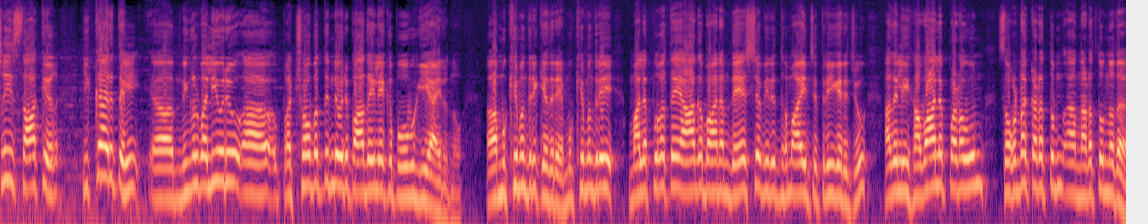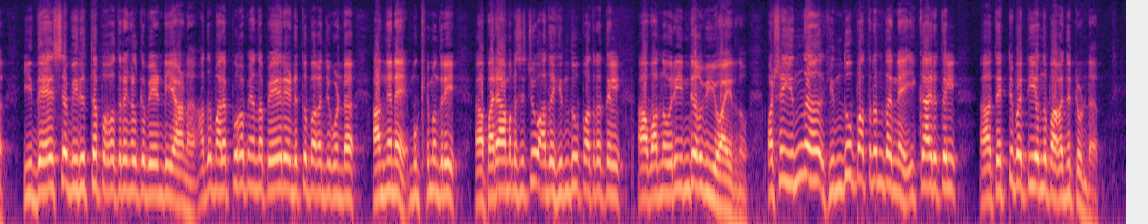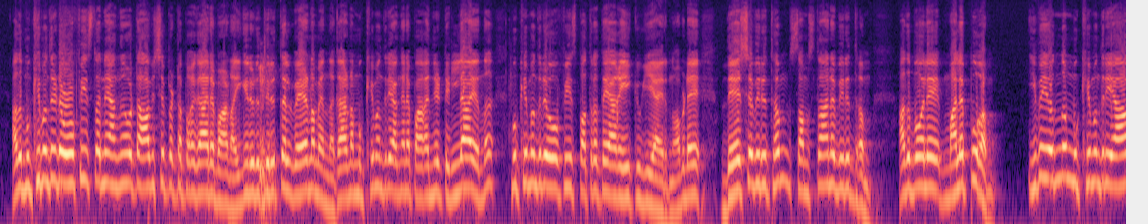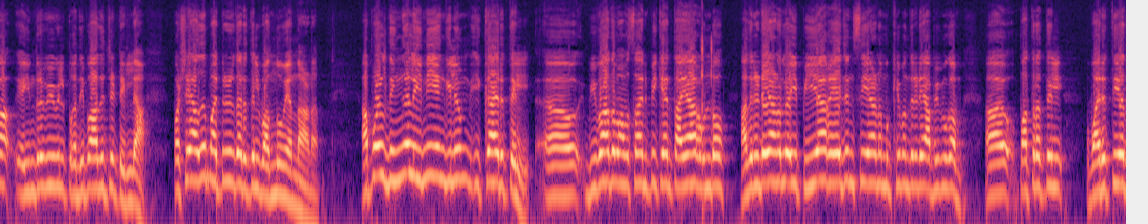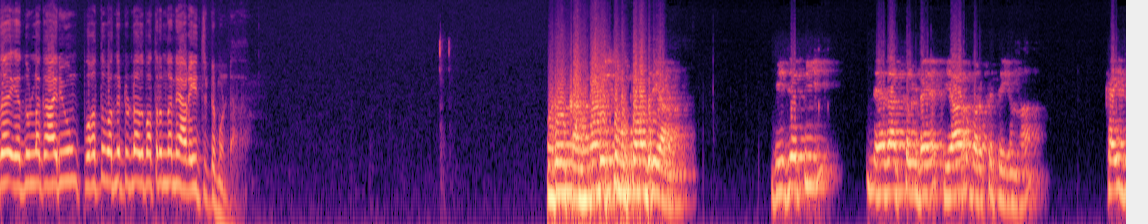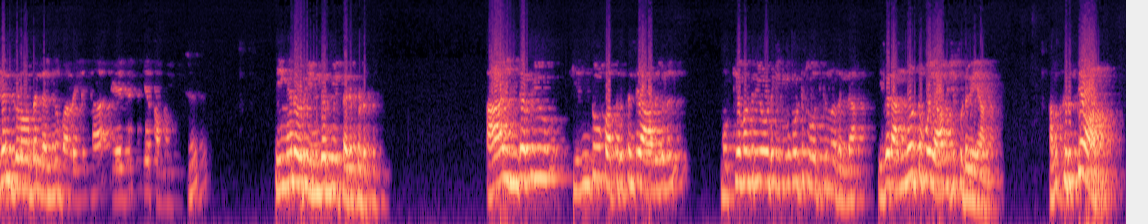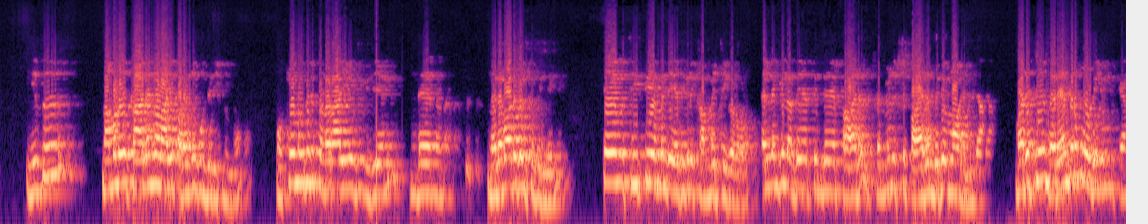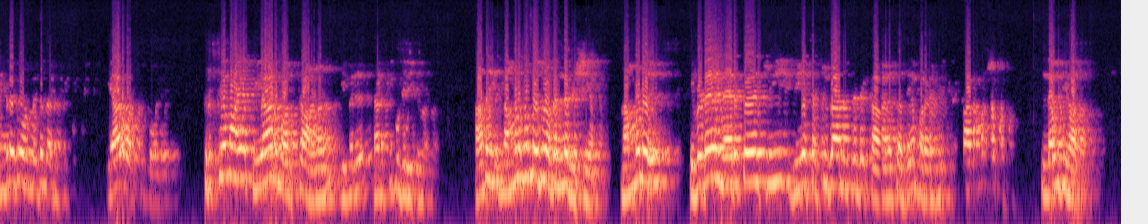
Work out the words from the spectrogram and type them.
ശ്രീ സാക്കിർ ഇക്കാര്യത്തിൽ നിങ്ങൾ വലിയൊരു പ്രക്ഷോഭത്തിന്റെ ഒരു പാതയിലേക്ക് പോവുകയായിരുന്നു മുഖ്യമന്ത്രിക്കെതിരെ. മുഖ്യമന്ത്രി മലപ്പുറത്തെ ആകമാനം ദേശവിരുദ്ധമായി ചിത്രീകരിച്ചു. അതിൽ ഈ ഹവാലപ്പണവും സ്വർണക്കടത്തും നടത്തുന്നത് ഈ ദേശവിരുദ്ധ പ്രവർത്തനങ്ങൾക്ക് വേണ്ടിയാണ്. അത് മലപ്പുറം എന്ന പേര് എടുത്തു പറഞ്ഞുകൊണ്ട് അങ്ങനെ മുഖ്യമന്ത്രി പരാമർശിച്ചു. അത് ഹിന്ദു പത്രത്തിൽ വന്ന ഒരു ഇന്റർവ്യൂ ആയിരുന്നു. പക്ഷേ ഇന്ന് ഹിന്ദു പത്രം തന്നെ ഇക്കാര്യത്തിൽ തെറ്റുപറ്റിയെന്ന് പറഞ്ഞിട്ടുണ്ട്. അത് മുഖ്യമന്ത്രിയുടെ ഓഫീസ് തന്നെ അങ്ങോട്ട് ആവശ്യപ്പെട്ട പ്രകാരമാണ്. ഇങ്ങനൊരു തിരുത്തൽ വേണമെന്ന്. കാരണം മുഖ്യമന്ത്രി അങ്ങനെ പറഞ്ഞിട്ടില്ല എന്ന് മുഖ്യമന്ത്രി ഓഫീസ് പത്രത്തെ അറിയിക്കുകയായിരുന്നു. അവിടെ ദേശവിരുദ്ധം സംസ്ഥാന വിരുദ്ധം അതുപോലെ മലപ്പുറം ഇവയൊന്നും മുഖ്യമന്ത്രി ആ ഇന്റർവ്യൂവിൽ പ്രതിപാദിച്ചിട്ടില്ല. പക്ഷേ അത് മറ്റൊരു തരത്തിൽ വന്നു എന്നാണ്. അപ്പോൾ നിങ്ങൾ ഇനിയെങ്കിലും ഇക്കാര്യത്തിൽ വിവാദം അവസാനിപ്പിക്കാൻ തയ്യാറുണ്ടോ? അതിനിടെയാണല്ലോ ഈ പി ആർ ഏജൻസിയാണ് മുഖ്യമന്ത്രിയുടെ അഭിമുഖം പത്രത്തിൽ വരുത്തിയത് എന്നുള്ള കാര്യവും പുറത്തു വന്നിട്ടുണ്ട്. അത് പത്രം തന്നെ അറിയിച്ചിട്ടുമുണ്ട്. ഒരു കമ്മ്യൂണിസ്റ്റ് മുഖ്യമന്ത്രിയാണ് ബി ജെ പി നേതാക്കളുടെ പി ആർ വർക്ക് ചെയ്യുന്ന കൈസൻ ഗ്ലോബൽ എന്ന് പറയുന്ന ഏജൻസിയെ സംബന്ധിച്ച് ഇങ്ങനെ ഒരു ഇന്റർവ്യൂ തരപ്പെടുത്തുന്നു. ആ ഇന്റർവ്യൂ ഹിന്ദു പത്രത്തിന്റെ ആളുകൾ മുഖ്യമന്ത്രിയോട് ഇങ്ങോട്ട് ചോദിക്കുന്നതല്ല ഇവർ അങ്ങോട്ട് പോയി ആവശ്യപ്പെടുകയാണ്. അപ്പൊ കൃത്യമാണ്. ഇത് നമ്മൾ കാലങ്ങളായി പറഞ്ഞുകൊണ്ടിരിക്കുന്നു. മുഖ്യമന്ത്രി പിണറായി വിജയന്റെ നിലപാടുകൾക്ക് പിന്നിൽ. സി പി എമ്മിന്റെ ഏതെങ്കിലും കമ്മിറ്റികളോ അല്ലെങ്കിൽ അദ്ദേഹത്തിന്റെ കമ്മ്യൂണിസ്റ്റ് പാരമ്പര്യമോ അല്ല. മറിച്ച് നരേന്ദ്രമോദിയും കേന്ദ്ര ഗവൺമെന്റ് നടത്തിക്കുന്ന പി ആർ വർക്ക് പോലെ കൃത്യമായ പി ആർ വർക്കാണ് ഇവർ നടത്തിക്കൊണ്ടിരിക്കുന്നത്. അത് നമ്മളെ സംബന്ധിച്ചും അതല്ല വിഷയം. നമ്മൾ ഇവിടെ നേരത്തെ ശ്രീ വി എസ് അച്യുതാനന്ദന്റെ കാലത്ത് അദ്ദേഹം പറയുന്നത് പരാമർശം ലവ്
